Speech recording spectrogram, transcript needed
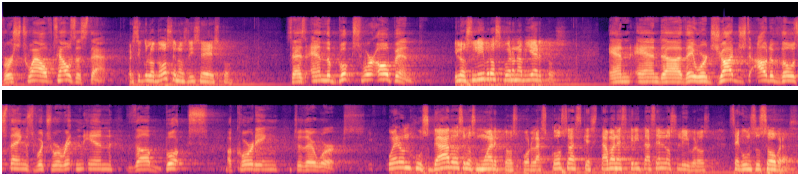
Verse 12 tells us that. Versículo 12 nos dice esto. It says, And the books were opened, Y los libros fueron abiertos. and, and uh, they were judged out of those things which were written in the books according to their works. Fueron juzgados los muertos por las cosas que estaban escritas en los libros según sus obras.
